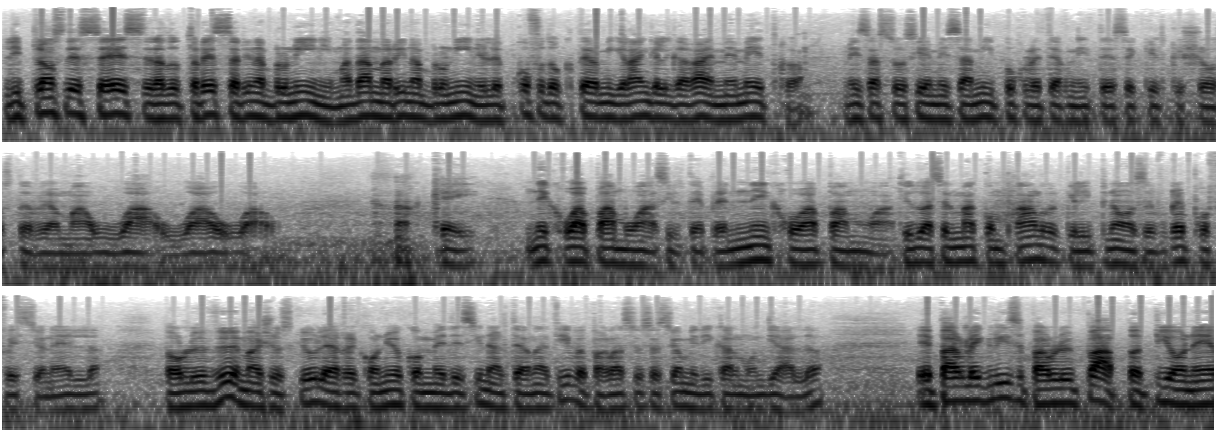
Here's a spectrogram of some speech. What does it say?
L'hypnose c'est la doctoresse Rina Brunini, Madame Marina Brunini, le prof docteur Miguel Angel Garay, mes maîtres, mes associés, mes amis pour l'éternité, c'est quelque chose de vraiment waouh, waouh, waouh. Ok, ne crois pas moi, s'il te plaît, ne crois pas moi. Tu dois seulement comprendre que l'hypnose vraie professionnelle, par le vœu majuscule, est reconnue comme médecine alternative par l'Association médicale mondiale et par l'Église, par le pape IX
